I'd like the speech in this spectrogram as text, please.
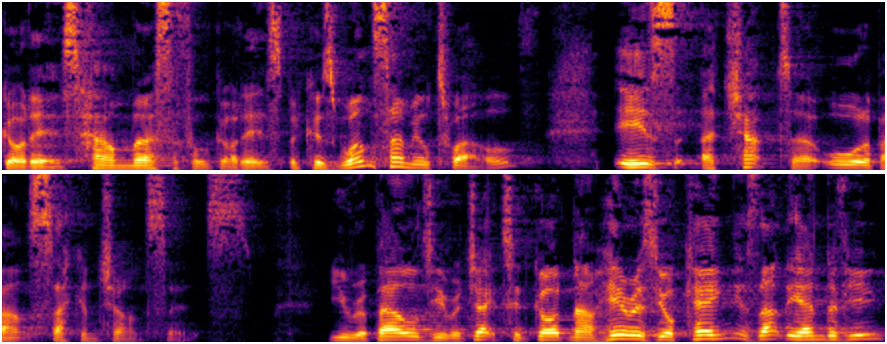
God is, how merciful God is, because 1 Samuel 12 is a chapter all about second chances. You rebelled, you rejected God. Now here is your king. Is that the end of you?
